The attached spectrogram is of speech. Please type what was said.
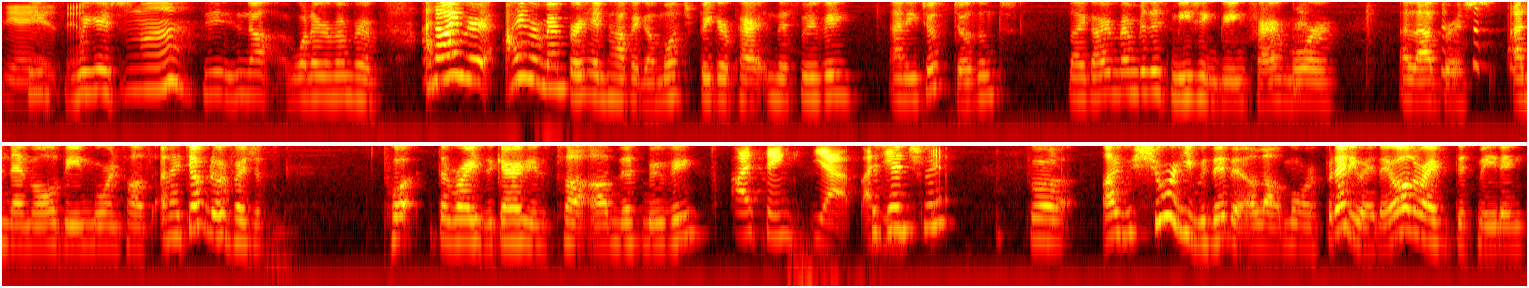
yeah, He's yeah. weird. He's not what I remember him. And I re- I remember him having a much bigger part in this movie, and he just doesn't. Like I remember this meeting being far more elaborate, and them all being more involved. And I don't know if I just put the Rise of Guardians plot on this movie I think yeah, I think- potentially, yeah. but I was sure he was in it a lot more. But anyway, they all arrive at this meeting,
